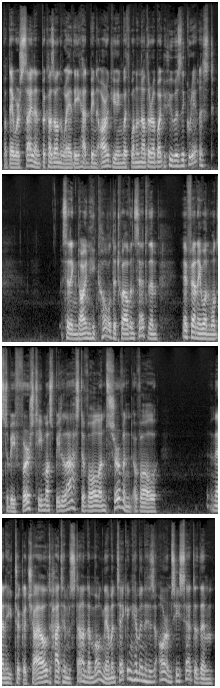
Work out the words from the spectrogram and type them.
But they were silent because on the way they had been arguing with one another about who was the greatest. Sitting down, he called the twelve and said to them, If anyone wants to be first, he must be last of all and servant of all. Then he took a child, had him stand among them, and taking him in his arms, he said to them,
